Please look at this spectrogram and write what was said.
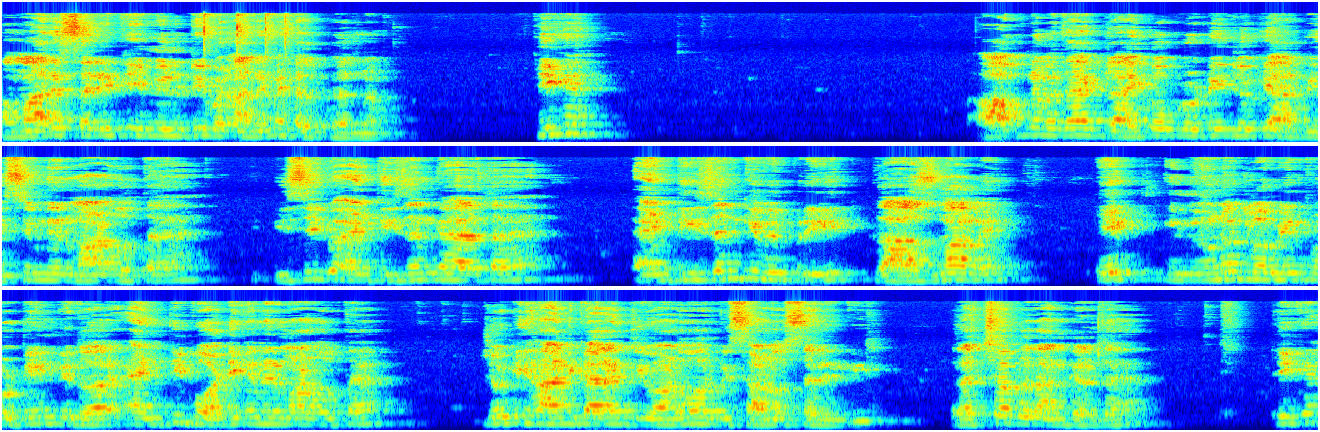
हमारे शरीर की इम्यूनिटी बढ़ाने में हेल्प करना। ठीक है? आपने बताया ग्लाइकोप्रोटीन जो कि आरबीसी में निर्माण होता है, इसी को एंटीजन कहा जाता है। एंटीजन के विपरीत प्लाज्मा में एक इम्यूनोग्लोबिन प्रोटीन के द्वारा एंटीबॉडी का निर्माण होता है। जो कि हानिकारक जीवाणु और विषाणु शरीर की रक्षा प्रदान करता है। ठीक है?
